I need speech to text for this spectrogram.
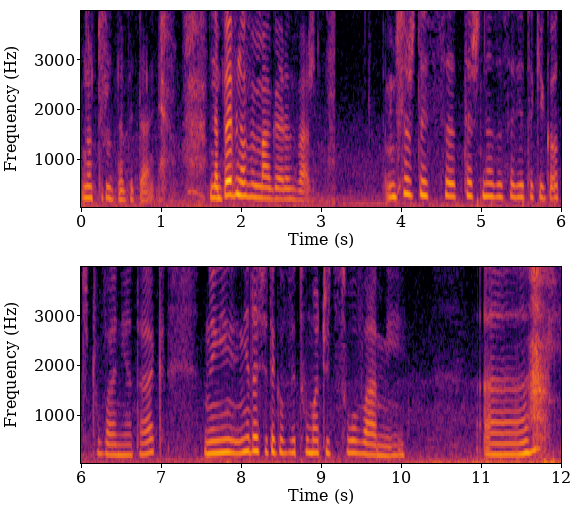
No trudne pytanie. Na pewno wymaga rozważań. Myślę, że to jest e, też na zasadzie takiego odczuwania, tak? No nie, nie da się tego wytłumaczyć słowami. E,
